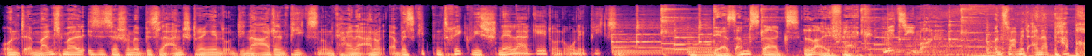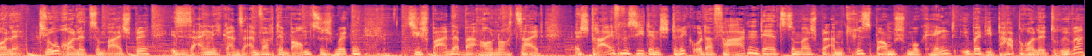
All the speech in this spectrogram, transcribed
Und manchmal ist es ja schon ein bisschen anstrengend und die Nadeln pieksen und keine Ahnung. Aber es gibt einen Trick, wie es schneller geht und ohne pieksen. Der Samstags Lifehack mit Simon. Und zwar mit einer Papprolle, Klorolle zum Beispiel, ist es eigentlich ganz einfach, den Baum zu schmücken. Sie sparen dabei auch noch Zeit. Streifen Sie den Strick oder Faden, der jetzt zum Beispiel am Christbaumschmuck hängt, über die Papprolle drüber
